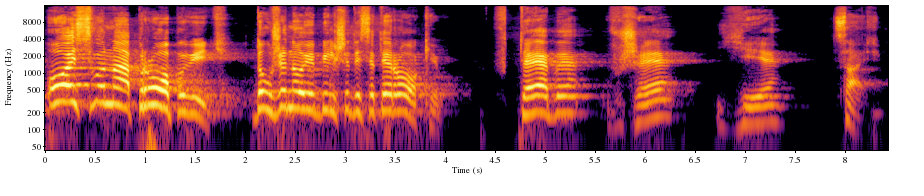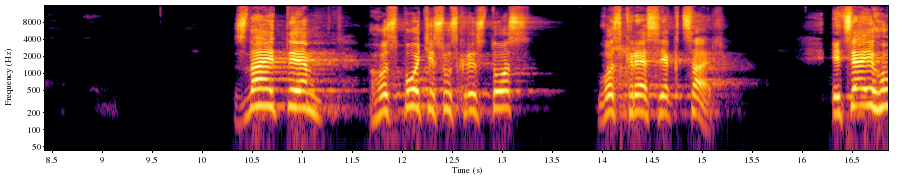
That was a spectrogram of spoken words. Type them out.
Ось вона проповідь довжиною більше десяти років. В тебе вже є цар. Знаєте, Господь Ісус Христос воскрес як цар. І ця його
